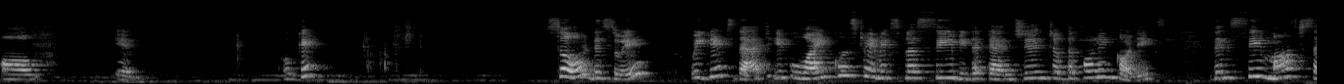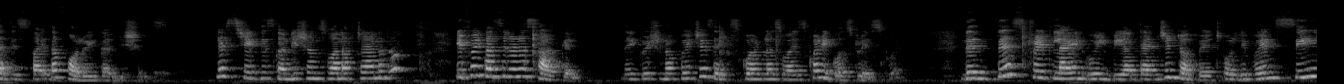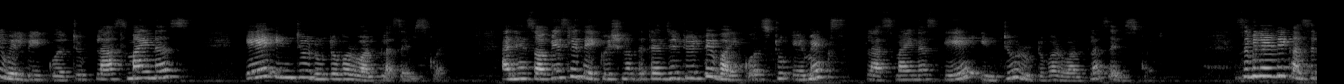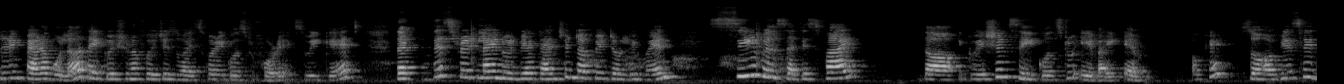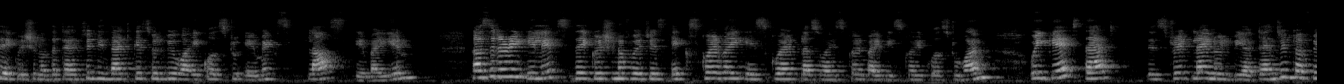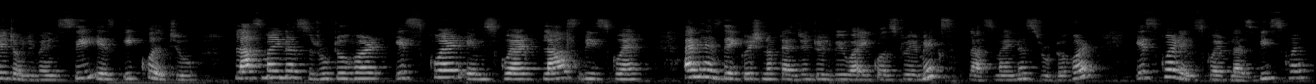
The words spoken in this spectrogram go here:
of m. Okay. So this way we get that if y equals to mx plus c be the tangent of the following conics then c must satisfy the following conditions. Let's check these conditions one after another. If we consider a circle the equation of which is x square plus y square equals to a square. Then this straight line will be a tangent of it only when c will be equal to plus minus a into root over 1 plus m square. And hence obviously the equation of the tangent will be y equals to mx plus minus a into root over 1 plus m square. Similarly, considering parabola, the equation of which is y square equals to 4x, we get that this straight line will be a tangent of it only when c will satisfy the equation c equals to a by m. Okay, so obviously the equation of the tangent in that case will be y equals to mx plus a by m. Considering ellipse, the equation of which is x square by a square plus y square by b square equals to 1, we get that the straight line will be a tangent of it only when c is equal to plus minus root over a square m square plus b square and hence the equation of tangent will be y equals to mx plus minus root over a square m square plus b square.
